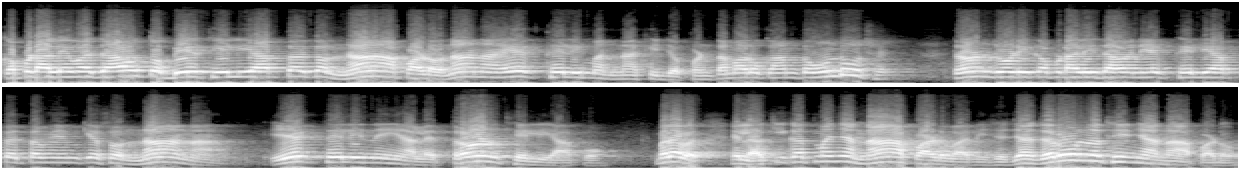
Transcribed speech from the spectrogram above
કપડા લેવા જાઓ તો બે થેલી આપતા હોય તો ના પાડો. ના ના, એક થેલીમાં નાખી દો. પણ તમારું કામ તો ઊંધું છે. ત્રણ જોડી કપડા લીધા હોય ને એક થેલી આપતા તમે એમ કહેશો, ના ના, એક થેલી નહીં હાલે ત્રણ થેલી આપો. બરાબર? એટલે હકીકતમાં ત્યાં ના પાડવાની છે. જ્યાં જરૂર નથી ત્યાં ના પાડો.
